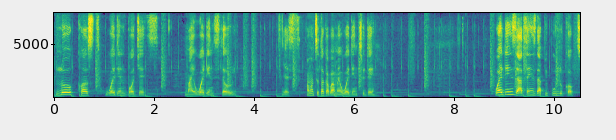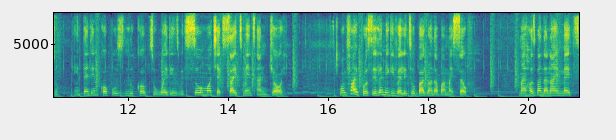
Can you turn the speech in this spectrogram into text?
Low Cost Wedding Budgets My Wedding Story. Yes, I want to talk about my wedding today. Weddings are things that people look up to. Intending couples look up to weddings with so much excitement and joy. But before I proceed, let me give a little background about myself. My husband and I met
